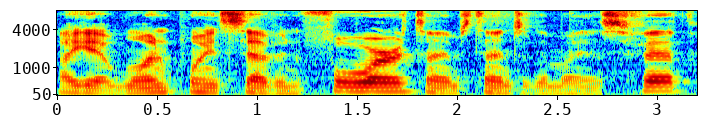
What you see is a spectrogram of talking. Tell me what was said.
I get 1.74 times 10 to the minus fifth.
